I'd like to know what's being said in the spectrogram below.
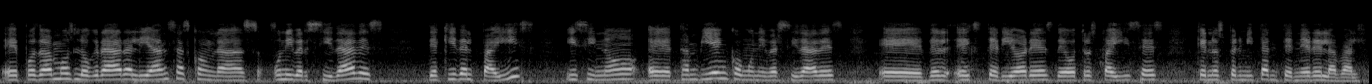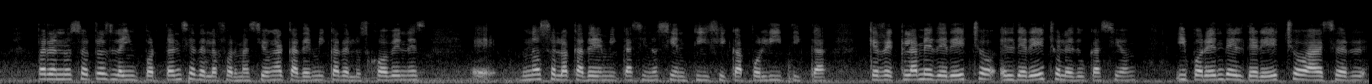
eh, podamos lograr alianzas con las universidades de aquí del país y si no, eh, también con universidades eh, de exteriores de otros países que nos permitan tener el aval. Para nosotros la importancia de la formación académica de los jóvenes, eh, no solo académica, sino científica, política, que reclame derecho, el derecho a la educación y por ende el derecho a ser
